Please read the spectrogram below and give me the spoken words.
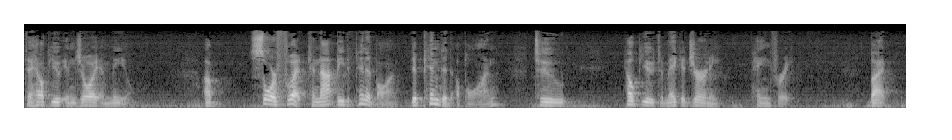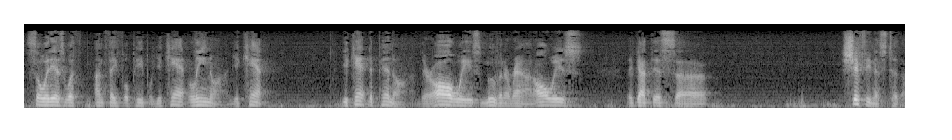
to help you enjoy a meal. A sore foot cannot be depended on, depended upon to help you to make a journey pain free. But so it is with unfaithful people. You can't lean on them. You can't you can't depend on them. They're always moving around. Always they've got this uh, shiftiness to them.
